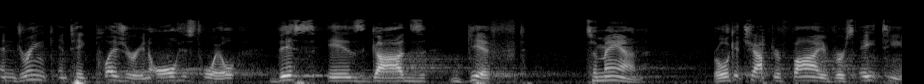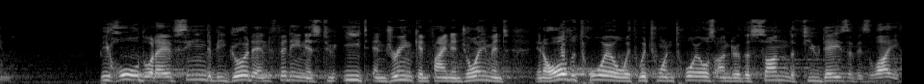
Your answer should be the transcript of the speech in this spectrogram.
and drink and take pleasure in all his toil. This is God's gift to man. Or look at chapter 5 verse 18. Behold, what I have seen to be good and fitting is to eat and drink and find enjoyment in all the toil with which one toils under the sun the few days of his life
